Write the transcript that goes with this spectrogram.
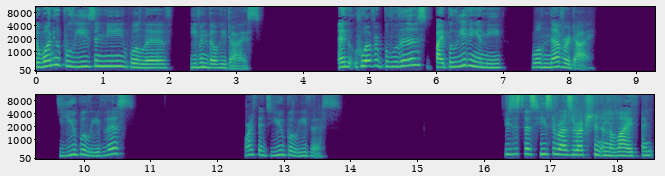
The one who believes in me will live even though he dies. And whoever believes by believing in me will never die. Do you believe this? Martha, do you believe this? Jesus says he's the resurrection and the life, and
